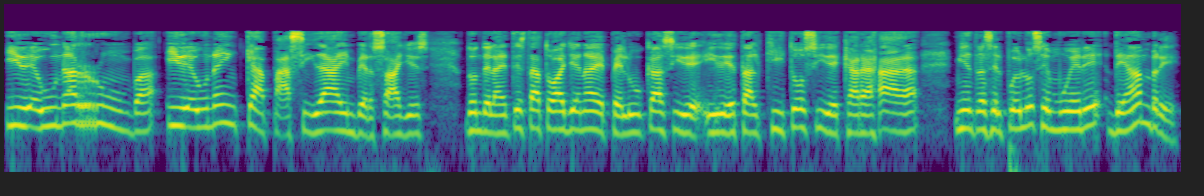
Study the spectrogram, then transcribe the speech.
y de una rumba y de una incapacidad en Versalles, donde la gente está toda llena de pelucas y de, talquitos y de carajada, mientras el pueblo se muere de hambre.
